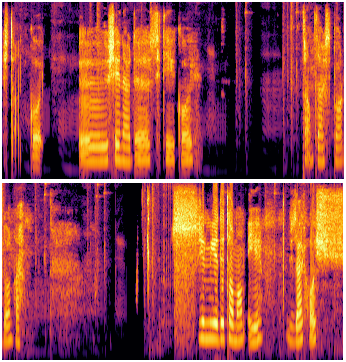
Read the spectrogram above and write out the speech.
5 tane koy. Ee, şey nerede? City koy. Tam tersi pardon. Heh. 27 tamam iyi. Güzel hoş.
